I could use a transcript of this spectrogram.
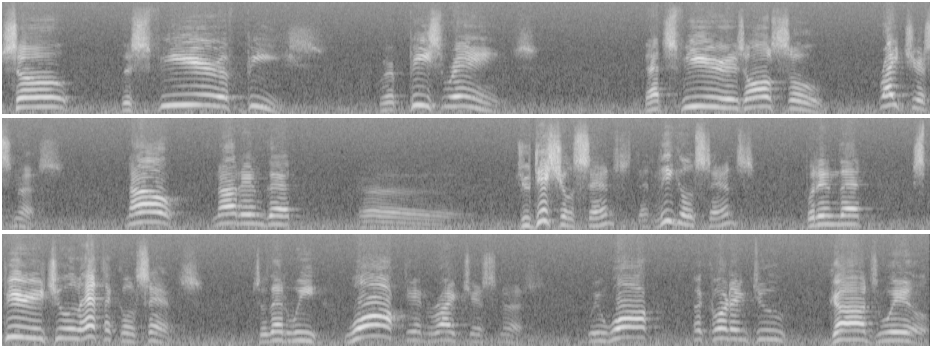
So, the sphere of peace, where peace reigns, that sphere is also righteousness. Now, not in that uh, judicial sense, that legal sense, but in that spiritual, ethical sense, so that we walk in righteousness. We walk according to God's will.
